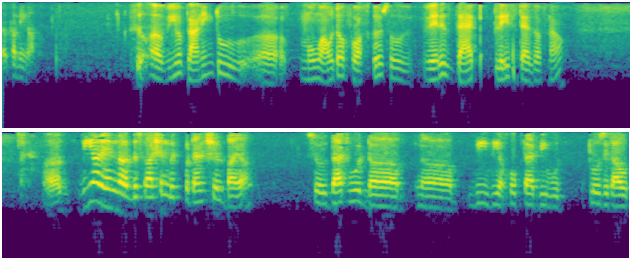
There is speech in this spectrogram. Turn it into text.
uh, coming up. So uh, we were planning to uh, move out of Foskor. So where is that placed as of now? Uh, we are in a discussion with potential buyer. So that would, uh, uh, we, we hope that we would close it out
